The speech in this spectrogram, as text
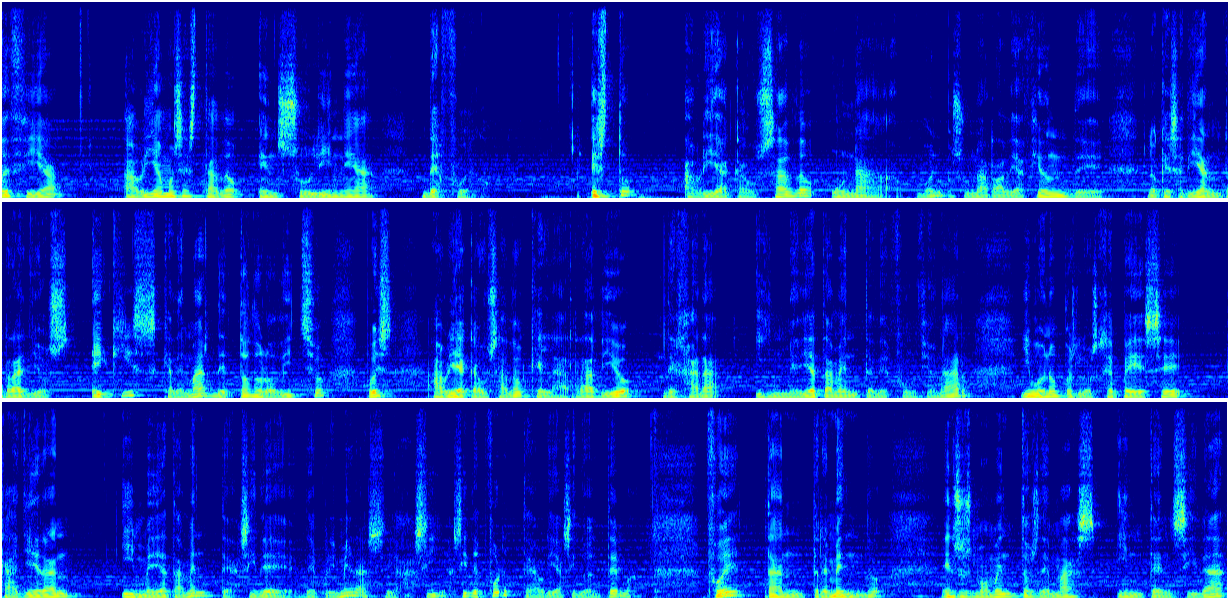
decía, habríamos estado en su línea de fuego. Esto habría causado una, bueno, pues una radiación de lo que serían rayos X, que además de todo lo dicho, pues habría causado que la radio dejara inmediatamente de funcionar y bueno, pues los GPS cayeran inmediatamente, así de, de primeras, así, así de fuerte habría sido el tema. Fue tan tremendo en sus momentos de más intensidad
